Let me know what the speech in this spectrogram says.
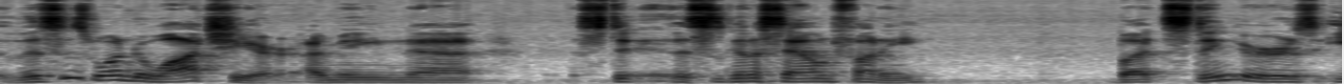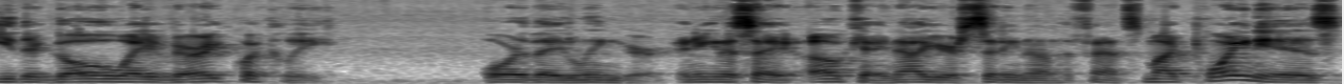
this is one to watch here. I mean, uh, st- this is going to sound funny, but stingers either go away very quickly or they linger. And you're going to say, okay, now you're sitting on the fence. My point is,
